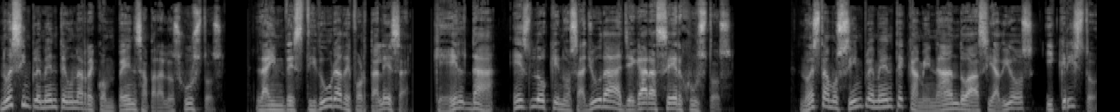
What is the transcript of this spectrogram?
No es simplemente una recompensa para los justos. La investidura de fortaleza que Él da es lo que nos ayuda a llegar a ser justos. No estamos simplemente caminando hacia Dios y Cristo,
